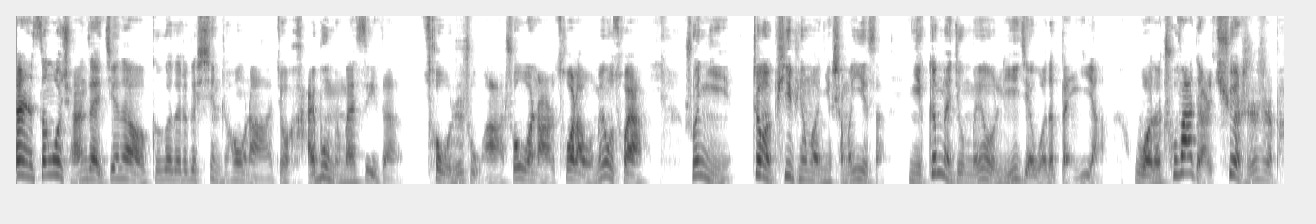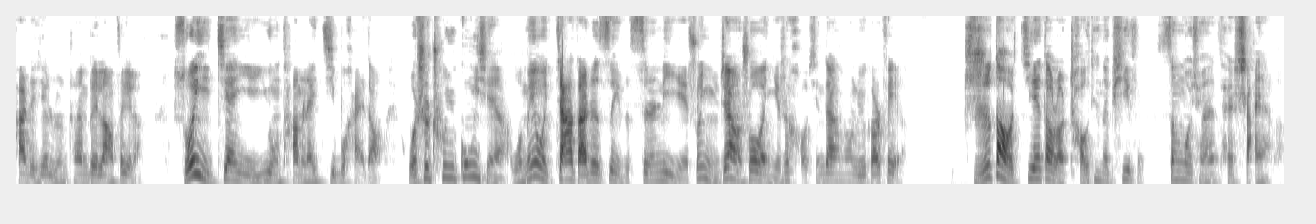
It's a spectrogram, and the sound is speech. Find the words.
但是曾国荃在接到哥哥的这个信之后呢，就还不明白自己的错误之处啊，说我哪儿错了？我没有错呀。说你这么批评我，你什么意思？你根本就没有理解我的本意啊。我的出发点确实是怕这些轮船被浪费了，所以建议用他们来缉捕海盗。我是出于公心啊，我没有夹杂着自己的私人利益。说你这样说吧，你是好心当成驴肝肺了。直到接到了朝廷的批复，曾国荃才傻眼了。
